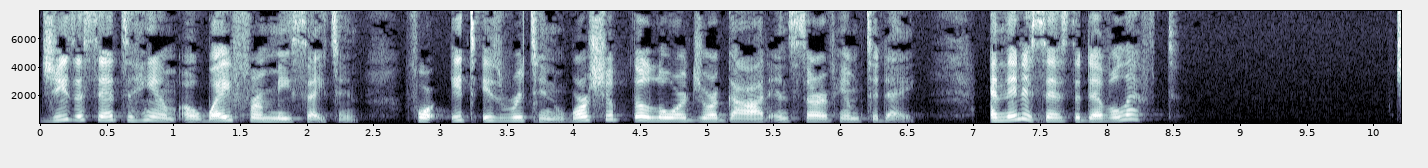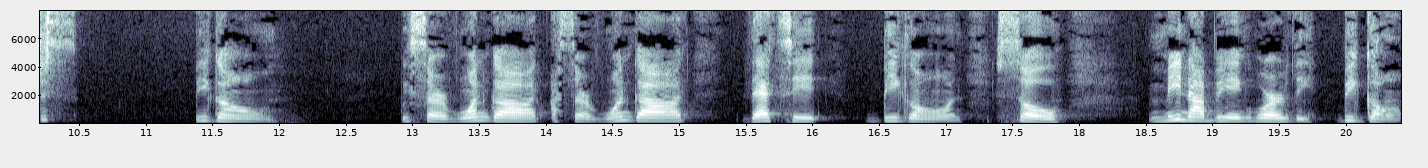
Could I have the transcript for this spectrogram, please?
Jesus said to him, Away from me, Satan, for it is written, Worship the Lord your God and serve him today. And then it says the devil left. Just be gone. We serve one God. I serve one God. That's it. Be gone. So, me not being worthy, be gone.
